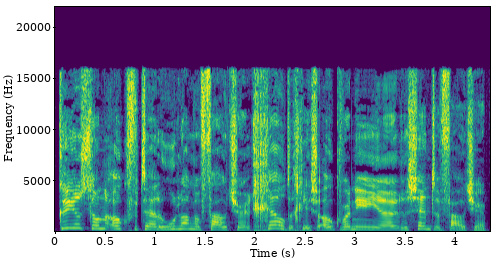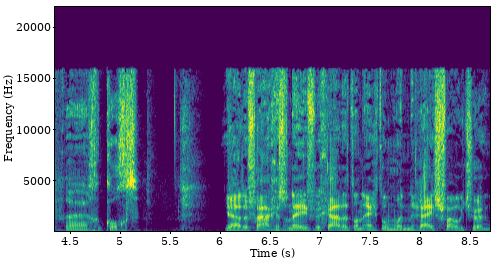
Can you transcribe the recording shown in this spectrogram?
Kun je ons dan ook vertellen hoe lang een voucher geldig is? Ook wanneer je recent een voucher hebt gekocht? Ja, de vraag is dan even, gaat het dan echt om een reisvoucher?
